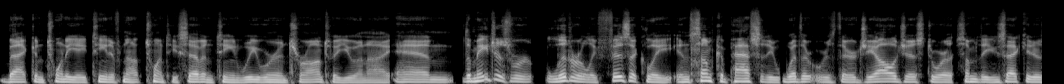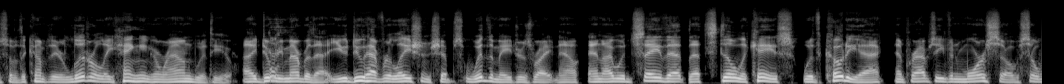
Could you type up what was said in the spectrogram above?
back in 2018, if not 2017, we were in Toronto, you and I, and the majors were literally physically in some capacity, whether it was their geologist or some of the executives of the company, are literally hanging around with you. I do remember that. You do have relationships with the majors right now. And I would say that that's still the case with Kodiak and perhaps even more so. So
